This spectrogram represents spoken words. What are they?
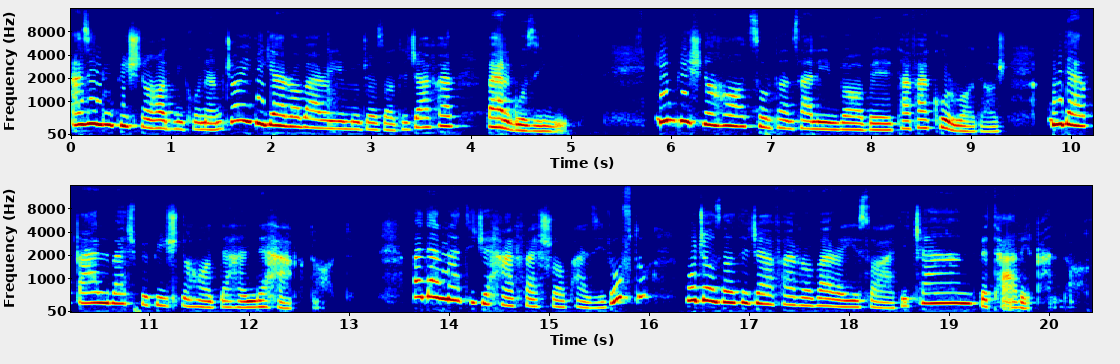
از این رو پیشنهاد می کنم جای دیگر را برای مجازات جعفر برگزینید. این پیشنهاد سلطان سلیم را به تفکر واداشت. او در قلبش به پیشنهاد دهنده حق داد. و در نتیجه حرفش را پذیرفت و مجازات جعفر را برای ساعتی چند به تعویق انداخت.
